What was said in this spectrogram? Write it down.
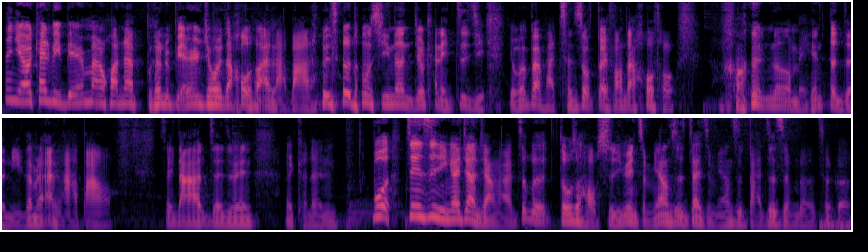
那你要开的比别人慢的话，那可能别人就会在后头按喇叭了。所 以这个东西呢，你就看你自己有没有办法承受对方在后头，好 像那个每天瞪着你在那边按喇叭哦。所以大家在这边，呃，可能不过这件事情应该这样讲啦，这个都是好事，因为怎么样是再怎么样是把这整个这个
